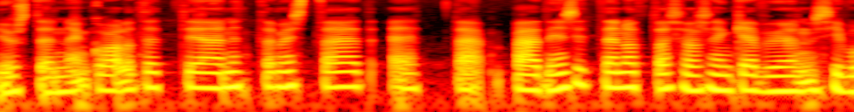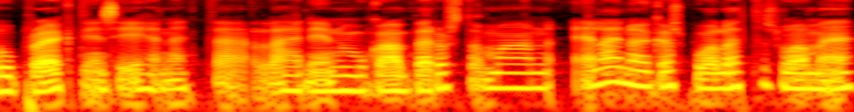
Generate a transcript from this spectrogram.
just ennen kuin aloitettiin äänettämistä, että, että päätin sitten ottaa sellaisen kevyen sivuprojektin siihen, että lähdin mukaan perustamaan eläinoikeuspuoluetta Suomeen.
